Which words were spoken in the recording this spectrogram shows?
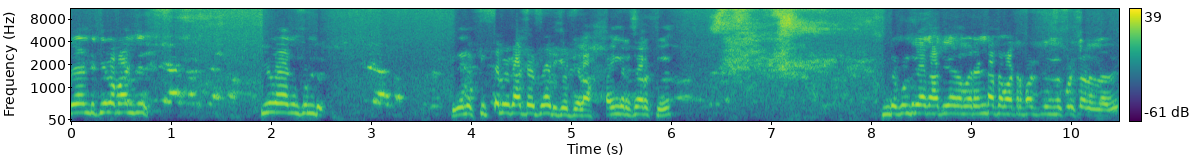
இரண்டு கீழே பாஞ்சு. கீழே எனக்கு குண்டு? இதெல்லாம் கிட்ட போய் காட்ட தேடி கேட்டலாம் பயங்கர சரக்கு. இந்த குண்டிலே காட்டியா நம்ம ரெண்டாவது வாட்டர் ஃபால்ஸ் இந்த குளிச்சாலும் அது.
